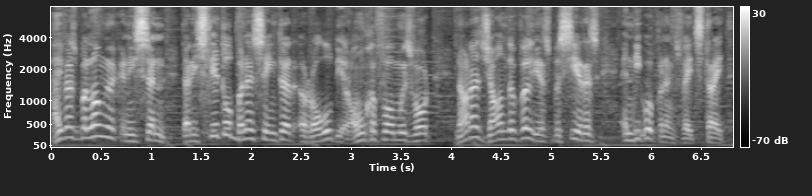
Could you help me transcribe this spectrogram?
Hy was belangrik in die sin dat die sleutel binne senter rol deur hom gevul moes word nadat Jean de Villiers beseer is in die openingswedstryd.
